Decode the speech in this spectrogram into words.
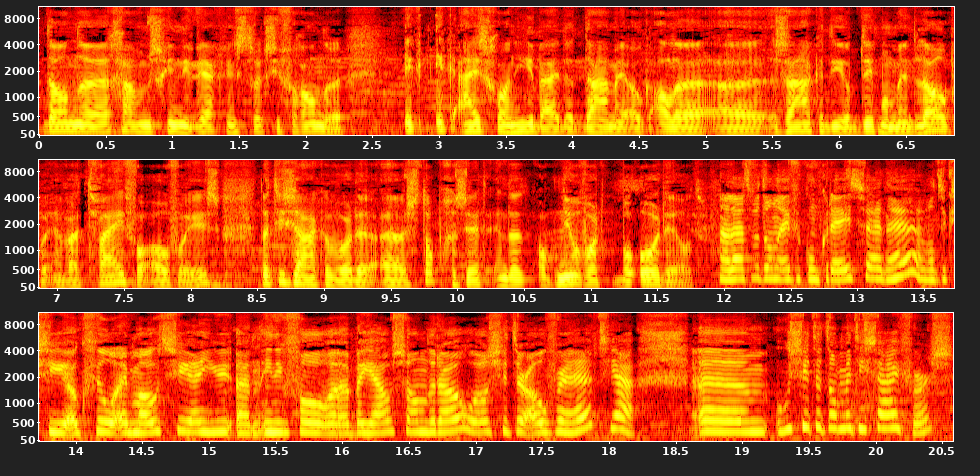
dan uh, gaan we misschien die werkinstructie veranderen. Ik, ik eis gewoon hierbij dat daarmee ook alle uh, zaken die op dit moment lopen en waar twijfel over is, dat die zaken worden uh, stopgezet en dat opnieuw wordt beoordeeld. Nou, laten we dan even concreet zijn, hè? Want ik zie ook veel emotie en in ieder geval uh, bij jou, Sandro, als je het erover hebt. Ja. Um, hoe zit het dan met die cijfers?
